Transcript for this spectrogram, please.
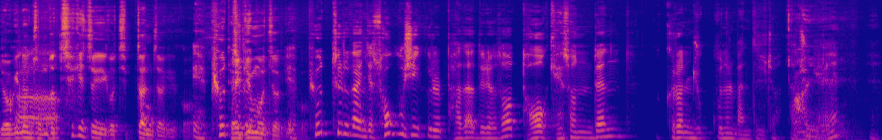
여기는 아. 좀더 체계적이고 집단적이고 예, 표트르, 대규모적이고. 예, 표트르가 이제 소구식을 받아들여서 더 개선된 그런 육군을 만들죠. 나중에. 아, 예.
